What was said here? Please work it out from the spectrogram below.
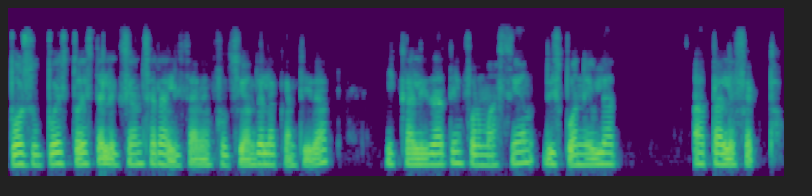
Por supuesto, esta elección se realizará en función de la cantidad y calidad de información disponible a, a, tal efecto.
